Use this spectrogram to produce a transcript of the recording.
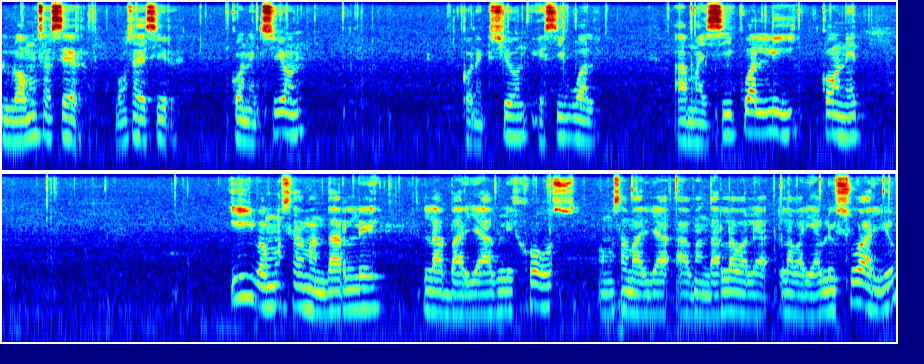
lo vamos a hacer vamos a decir conexión conexión es igual a MySQL connect y vamos a mandarle la variable host vamos a, mandar la, variable usuario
